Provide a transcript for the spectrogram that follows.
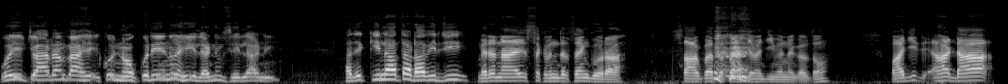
ਕੋਈ ਵਿਚਾਰਾਂ ਦਾ ਕੋਈ ਨੌਕਰੀ ਨੂੰ ਹੀਲਾ ਨਹੀਂ ਵਸੀਲਾ ਨਹੀਂ। ਹਾਂਜੀ, ਕੀ ਨਾਂ ਤੁਹਾਡਾ ਵੀਰ ਜੀ? ਮੇਰਾ ਨਾਮ ਹੈ ਸੁਖਵਿੰਦਰ ਸਿੰਘ ਗੋਰਾ, ਸਾਬਕਾ ਸਰਪੰਚ ਮੈਂ ਜੀਵਨ ਨਗਲ ਤੋਂ। ਭਾਜੀ, ਸਾਡਾ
